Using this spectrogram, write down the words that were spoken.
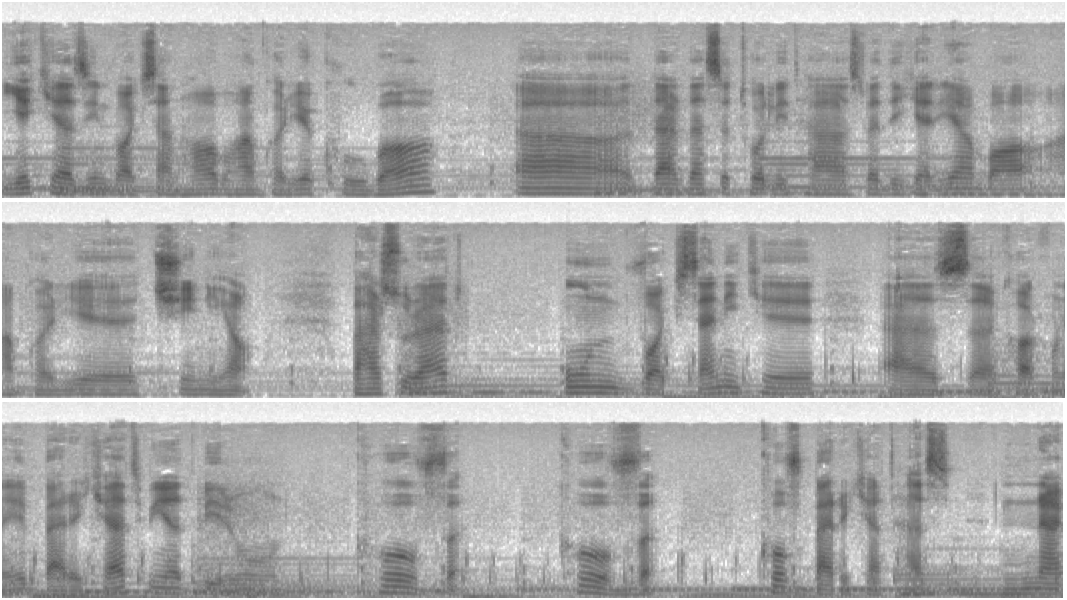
یکی از این واکسن ها با همکاری کوبا در دست تولید هست و دیگری هم با همکاری چینیا. به هر صورت اون واکسنی که از کارخانه برکت میاد بیرون کوف کوف کوف برکت هست. نه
